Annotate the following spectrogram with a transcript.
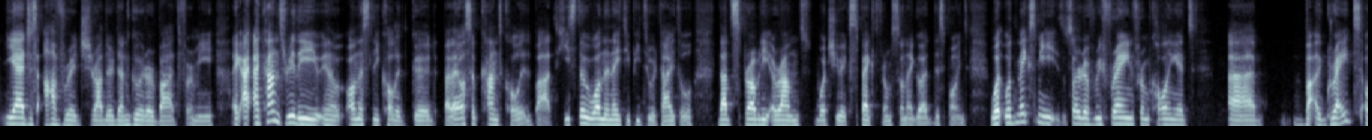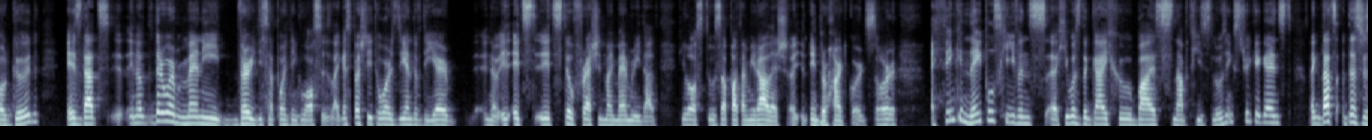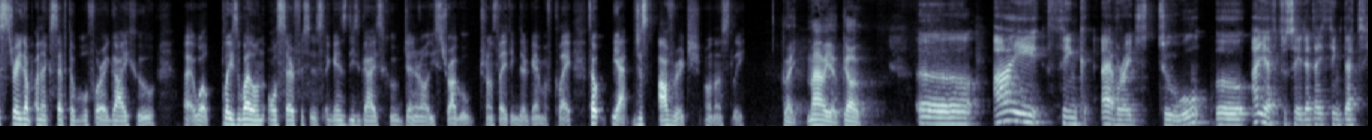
yeah, just average rather than good or bad for me. Like I, I can't really, you know, honestly call it good, but I also can't call it bad. He still won an ATP Tour title. That's probably around what you expect from Sonego at this point. What what makes me sort of refrain from calling it uh great or good is that you know there were many very disappointing losses like especially towards the end of the year you know it, it's it's still fresh in my memory that he lost to Zapata Miralles uh, in their hard courts or I think in Naples he even uh, he was the guy who Baez snapped his losing streak against. Like that's that's just straight up unacceptable for a guy who uh, well plays well on all surfaces against these guys who generally struggle translating their game of clay. So yeah, just average, honestly. Great, Mario, go. Uh, I think average too. Uh, I have to say that I think that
